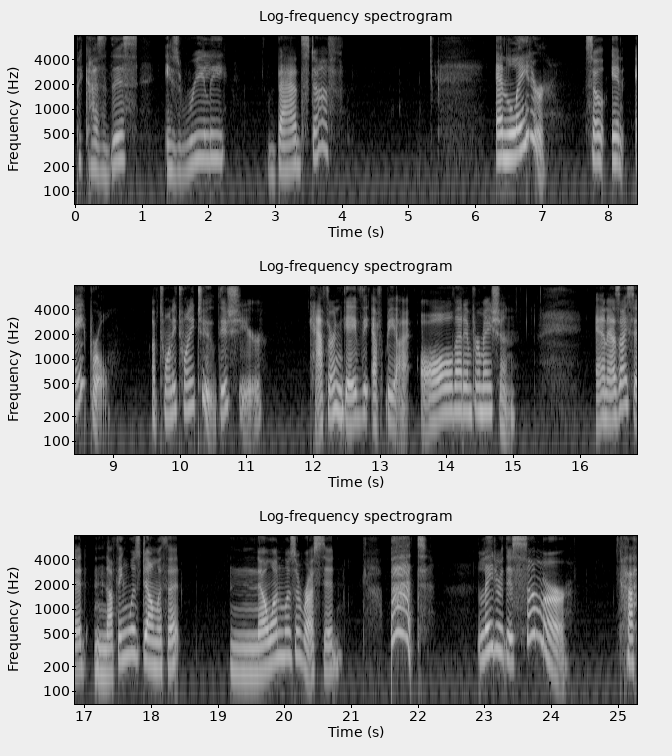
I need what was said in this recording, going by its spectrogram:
because this is really bad stuff. And later, so in April of 2022, this year, Catherine gave the FBI all that information. And as I said, nothing was done with it. No one was arrested. But later this summer, ha,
